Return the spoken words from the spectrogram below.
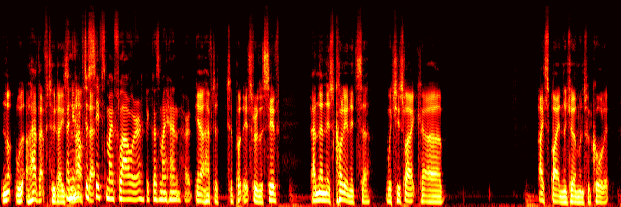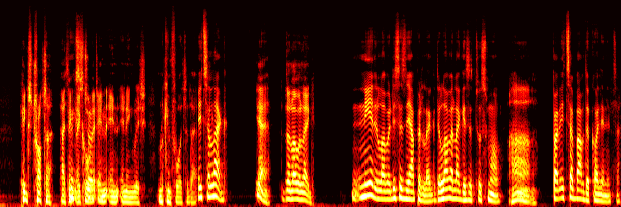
not I'll have that for two days, And you have to that- sift my flour because my hand hurt. Yeah, I have to to put it through the sieve, and then there's koljenica, which is like uh, Eisbein, the Germans would call it. Pig's trotter, I think they call trotter. it in, in, in English. I'm looking forward to that. It's a leg. yeah, the lower leg. Near the lower, this is the upper leg. The lower leg is too small, Ah, but it's above the koljenica.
